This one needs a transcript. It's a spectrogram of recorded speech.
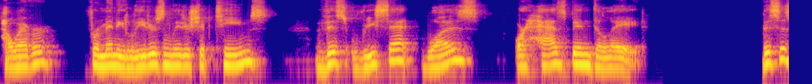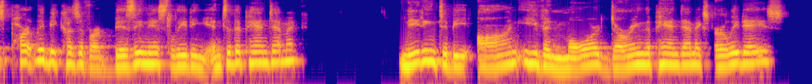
However, for many leaders and leadership teams, this reset was or has been delayed. This is partly because of our busyness leading into the pandemic, needing to be on even more during the pandemic's early days,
